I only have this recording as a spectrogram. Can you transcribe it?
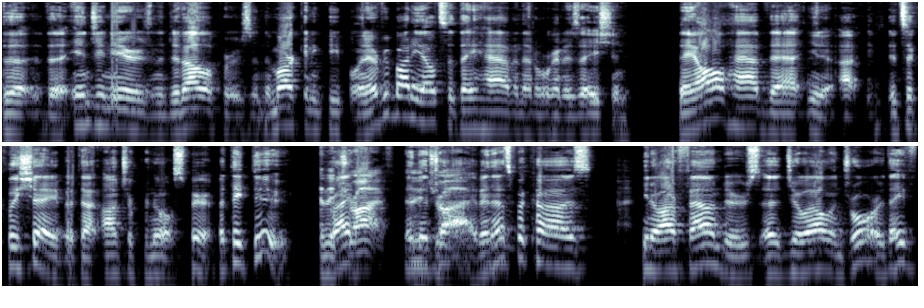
the the engineers and the developers and the marketing people and everybody else that they have in that organization. They all have that, you know, it's a cliche, but that entrepreneurial spirit. But they do, and they right? drive, and, they, they drive. drive, and that's because you know our founders, uh, Joel and Dror, they've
